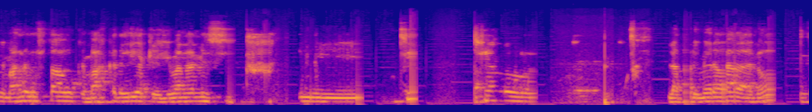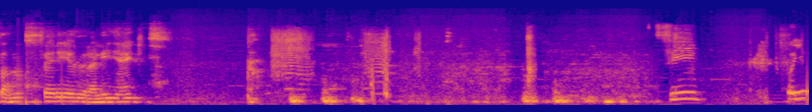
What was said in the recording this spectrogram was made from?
que más le gustaba, que más creía que iban a necesitar, y sí, haciendo la primera nada, ¿no? Estas series de la línea X. Sí. Oye.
